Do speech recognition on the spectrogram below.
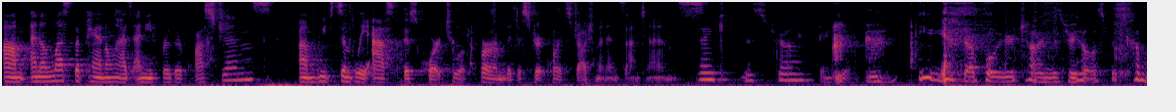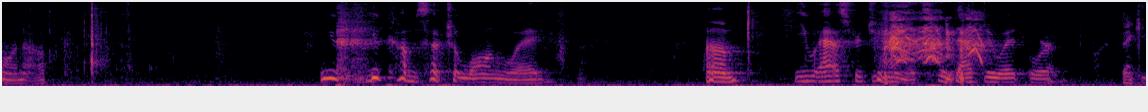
Um, and unless the panel has any further questions, um, we'd simply ask this court to affirm the district court's judgment and sentence. Thank you, Ms. Strong. Thank you. You used up all your time, Mr. Hillis, but come on up. You've come such a long way. Um, you asked for two minutes. Would that do it? Thank you.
